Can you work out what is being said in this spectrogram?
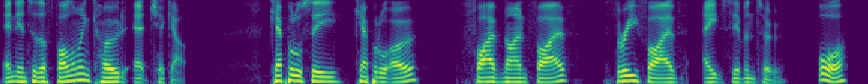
and enter the following code at checkout capital C, capital O, 595 35872. Or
